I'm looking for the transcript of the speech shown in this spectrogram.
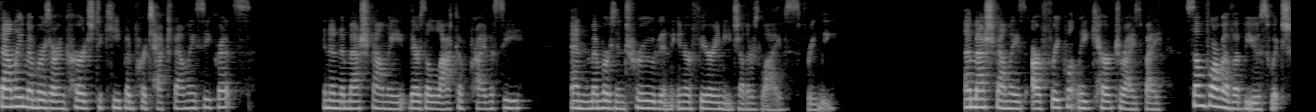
Family members are encouraged to keep and protect family secrets, in an enmeshed family, there's a lack of privacy and members intrude and interfere in each other's lives freely. Enmeshed families are frequently characterized by some form of abuse, which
